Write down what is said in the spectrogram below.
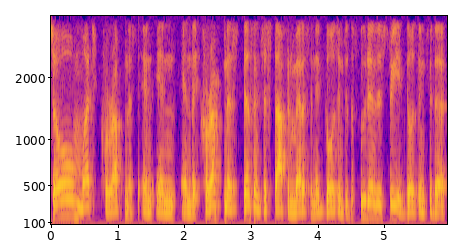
so much corruptness, and and and the corruptness doesn't just stop in medicine. It goes into the food industry. It goes into the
